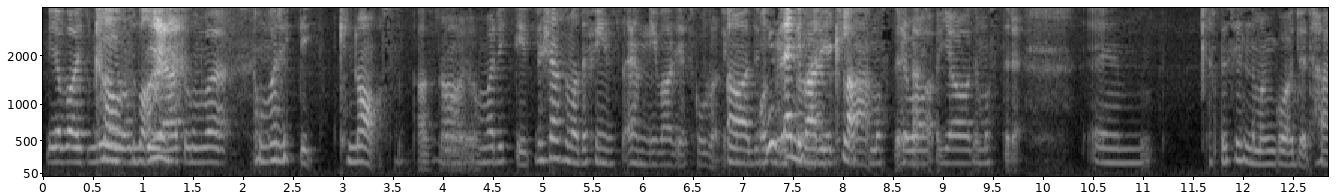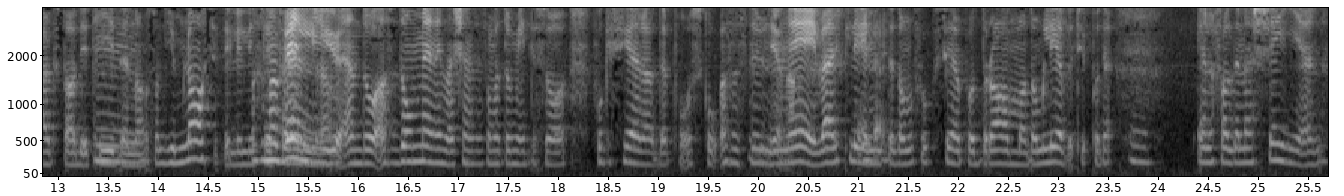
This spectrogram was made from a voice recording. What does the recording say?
ni har varit med om Kaosbarn. det. Alltså, hon, var, hon var riktigt knas. Alltså, Ja. Hon var riktigt... det känns som att det finns en i varje skola. liksom. Ja, det finns en i varje klass Ja, måste det vara. Ja, det måste det. Ehm, speciellt när man går du vet, högstadietiden Mm. och sånt. Gymnasiet är lite Alltså man väljer ju ändå, alltså de människorna känns det som att de inte är så fokuserade på sko- alltså studierna. Nej, verkligen Exakt. inte. De fokuserar på drama. De lever typ på det. Mm. I alla fall den här tjejen,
